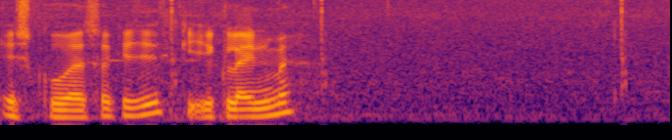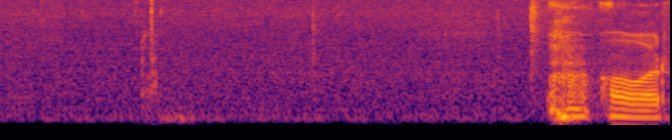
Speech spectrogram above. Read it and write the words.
इसको ऐसा कीजिए कि एक लाइन में और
